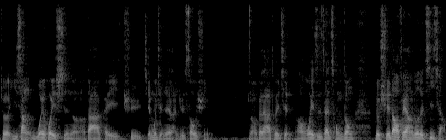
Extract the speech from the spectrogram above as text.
就以上五位会师呢，大家可以去节目简介栏去搜寻，然后跟大家推荐。然后我也是在从中有学到非常多的技巧，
